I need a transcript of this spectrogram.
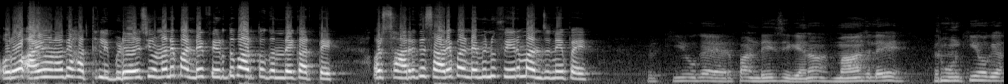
ਔਰ ਉਹ ਆਏ ਉਹਨਾਂ ਦੇ ਹੱਥ ਲਿਬੜੇ ਹੋਏ ਸੀ ਉਹਨਾਂ ਨੇ ਭਾਂਡੇ ਫਿਰ ਦੁਬਾਰਾ ਤੋਂ ਗੰਦੇ ਕਰਤੇ ਔਰ ਸਾਰੇ ਦੇ ਸਾਰੇ ਭਾਂਡੇ ਮੈਨੂੰ ਫਿਰ ਮਾਂਜਣੇ ਪਏ। ਫਿਰ ਕੀ ਹੋ ਗਿਆ ਯਾਰ ਭਾਂਡੇ ਹੀ ਸੀਗੇ ਨਾ ਮਾਂਜ ਲਏ ਫਿਰ ਹੁਣ ਕੀ ਹੋ ਗਿਆ?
